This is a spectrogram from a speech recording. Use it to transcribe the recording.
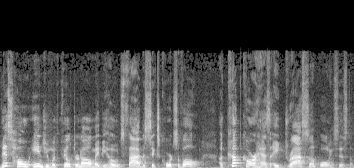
This whole engine with filter and all maybe holds five to six quarts of oil. A cup car has a dry sump oiling system.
